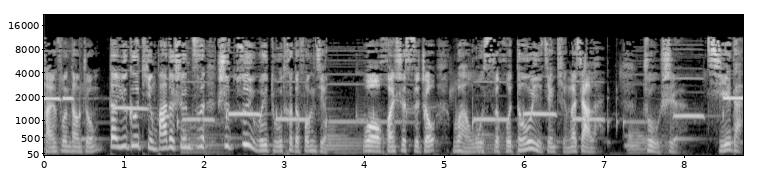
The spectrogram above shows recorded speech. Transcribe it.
寒风当中，带鱼哥挺拔的身姿是最为独特的风景。我环视四周，万物似乎都已经停了下来，注视。期待，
